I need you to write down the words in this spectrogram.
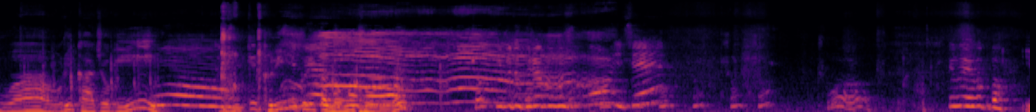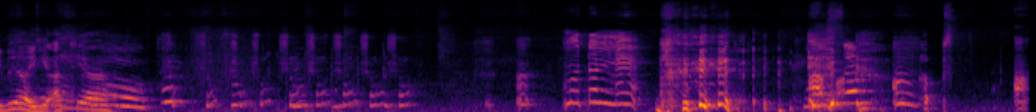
우와 우리 가족이 우와. 함께 그림이 그리니까 너무 좋은데. 이브도 그려보고 싶어 이제? 좋아. 이거 이거 봐. 이브야 이게 아트야. 우와. 어, 묻었네 맛있어? 어.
